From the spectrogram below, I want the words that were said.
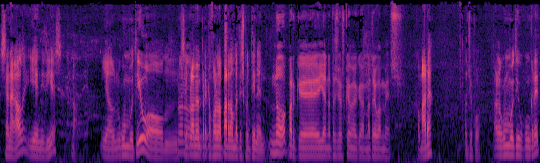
Senegal? Hi aniries? No. Hi ha algun motiu o no, No, no, simplement eh, perquè forma part del mateix continent? No, perquè hi ha altres llocs que, que m'atreuen més. Com ara? El Japó, Per algun motiu concret?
